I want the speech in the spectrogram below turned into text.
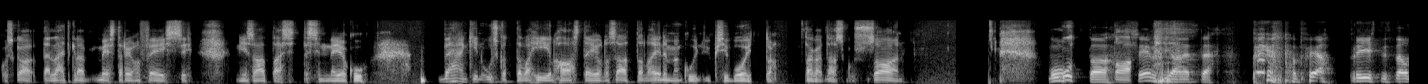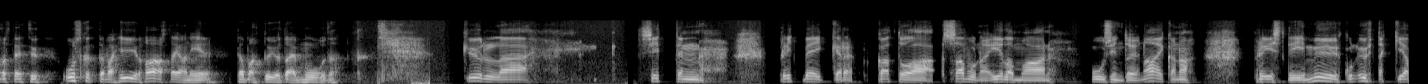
koska tällä hetkellä mestari on feissi, niin saataisiin sitten sinne joku vähänkin uskottava hiilhaaste, jolla saattaa olla enemmän kuin yksi voitto takataskussaan. Mutta, Mutta sen sijaan, että Priestistä oltaisiin tehty uskottava hiil-haastaja, niin tapahtui jotain muuta. Kyllä. Sitten Britt Baker katoaa savuna ilmaan uusintojen aikana. Priestley myy, kun yhtäkkiä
